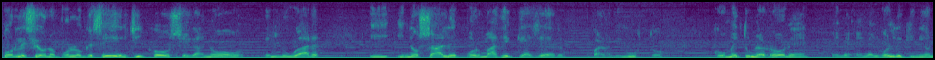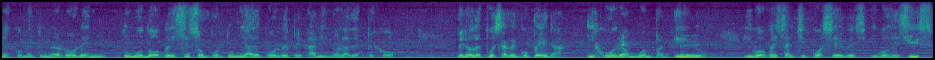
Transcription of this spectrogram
por lesión o por lo que sea, el chico se ganó el lugar y, no sale, por más de que ayer, para mi gusto, comete un error, ¿eh? en, el gol de Quiñones comete un error, en, tuvo dos veces oportunidad de poder despejar y no la despejó. Pero después se recupera y juega un buen partido. Y vos ves al chico Aceves y vos decís,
